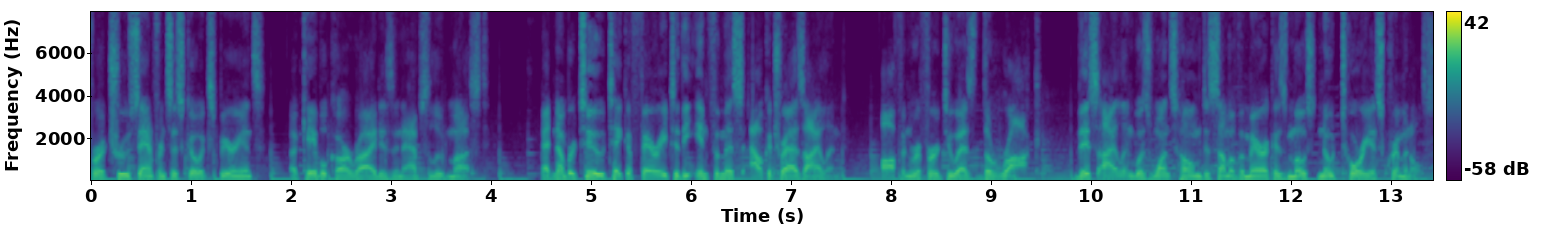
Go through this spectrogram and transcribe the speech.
For a true San Francisco experience, a cable car ride is an absolute must. At number 2 take a ferry to the infamous Alcatraz Island, often referred to as The Rock. This island was once home to some of America's most notorious criminals.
